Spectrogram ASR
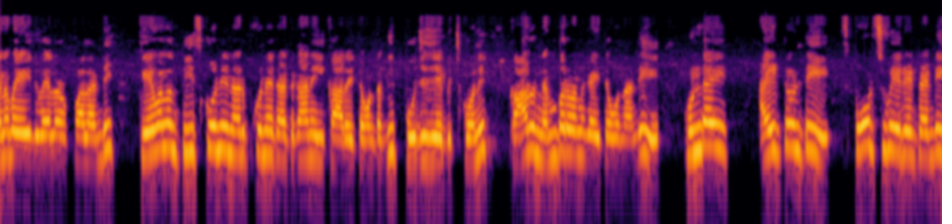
ఎనభై ఐదు వేల రూపాయలండి. కేవలం తీసుకొని నడుపుకునేటట్టుగానే ఈ కార్ అయితే ఉంటుంది. పూజ చేయించుకొని కారు నెంబర్ వన్గా అయితే ఉందండి. Hyundai i twenty sports variant అండి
